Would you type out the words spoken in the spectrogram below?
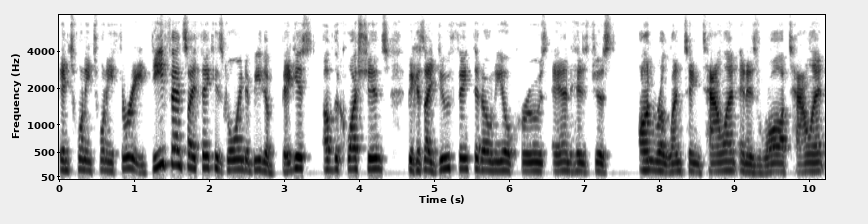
in 2023. Defense, I think, is going to be the biggest of the questions because I do think that Oneil Cruz and his just unrelenting talent and his raw talent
